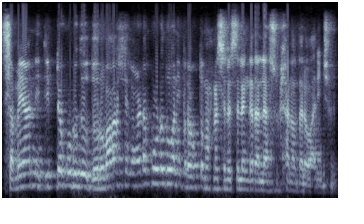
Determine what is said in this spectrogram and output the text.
సమయాన్ని తిట్టకూడదు దుర్భాషలు ఆడకూడదు అని ప్రవక్త మహమ్మద్ సల్లాహం గారు వారించారు.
